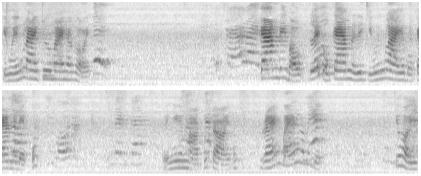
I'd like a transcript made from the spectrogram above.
Chị Nguyễn Lai trưa mai hả gọi? Cam đi bộ, Lấy bộ cam này đi, chị Nguyễn Lai Bộ cam này đẹp quá. Tự nhiên em mệt quá trời thôi Ráng bán lắm mấy chị. Chứ hồi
